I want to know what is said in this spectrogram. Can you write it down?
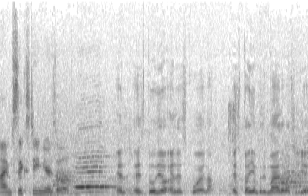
I'm 16 years old. El- estudio en la escuela. Estoy en primaria de bachiller.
